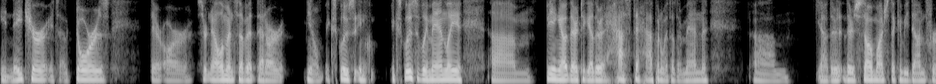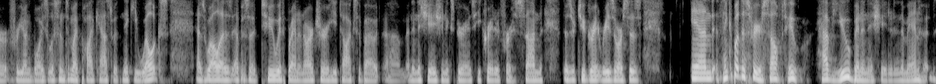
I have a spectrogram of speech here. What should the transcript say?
in nature, it's outdoors. There are certain elements of it that are you know exclusive exclusively manly. Um, being out there together it has to happen with other men. Um, yeah there, there's so much that can be done for for young boys. Listen to my podcast with nikki wilkes as well as episode two with brandon archer. He talks about um, an initiation experience he created for his son. Those are two great resources. And think about this for yourself too. Have you been initiated into manhood?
